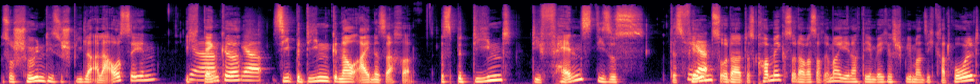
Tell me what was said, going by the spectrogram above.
so schön diese Spiele alle aussehen. Ich ja, denke, ja. sie bedienen genau eine Sache. Es bedient die Fans dieses des Films ja. oder des Comics oder was auch immer, je nachdem, welches Spiel man sich gerade holt.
